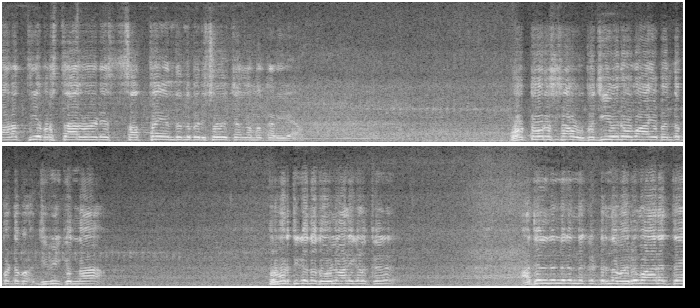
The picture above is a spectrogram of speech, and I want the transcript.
നടത്തിയ പ്രസ്താവനയുടെ സത്ത എന്തെന്ന് പരിശോധിച്ചാൽ നമുക്കറിയാം. ഓട്ടോറിക്ഷ ഉപജീവനവുമായി ബന്ധപ്പെട്ട് ജീവിക്കുന്ന പ്രവർത്തിക്കുന്ന തൊഴിലാളികൾക്ക് അതിൽ നിന്ന് കിട്ടുന്ന വരുമാനത്തെ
